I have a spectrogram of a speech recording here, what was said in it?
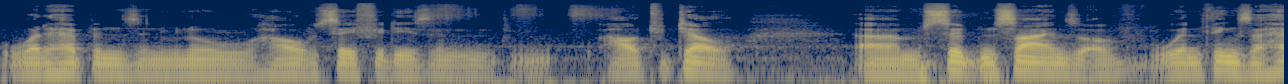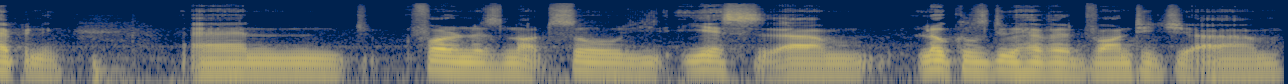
what happens and we know how safe it is and how to tell um, certain signs of when things are happening. And foreigners not. So yes um, locals do have an advantage um,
